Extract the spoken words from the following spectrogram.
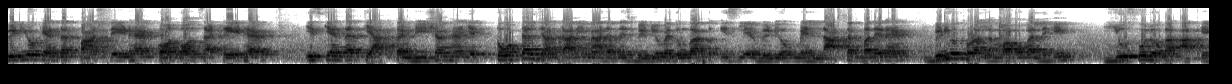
वीडियो के अंदर पाँच ट्रेड है कौन कौन सा ट्रेड है, इसके अंदर क्या कंडीशन है, ये टोटल जानकारी मैं आज अपने इस वीडियो में दूँगा तो इसलिए वीडियो में लास्ट तक बने रहें। वीडियो थोड़ा लंबा होगा, लेकिन यूजफुल होगा, आपके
